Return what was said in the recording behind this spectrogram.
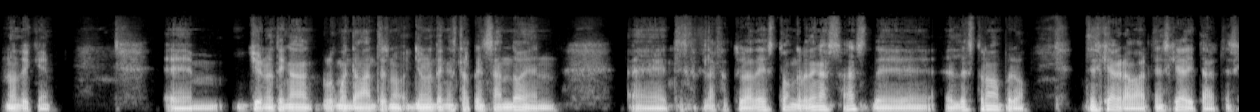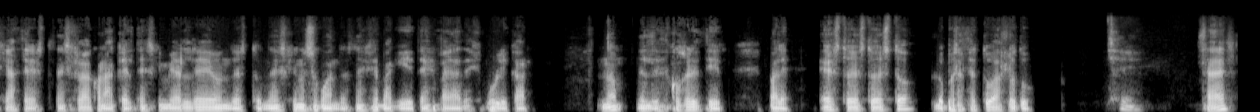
¿no? De que em, yo no tenga, lo comentaba antes, ¿no? Yo no tenga que estar pensando en, eh, tienes que hacer la factura de esto, aunque lo tengas, ¿sabes? De, el de esto, no, pero tienes que grabar, tienes que editar, tienes que hacer esto, tienes que hablar con aquel, tienes que enviarle un de esto, tienes que no sé cuántos, tienes que ir para aquí, tienes que para allá, tienes que publicar, ¿no? El de coger y decir, vale, esto, esto, esto, lo puedes hacer tú, hazlo tú. Sí. ¿sabes?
